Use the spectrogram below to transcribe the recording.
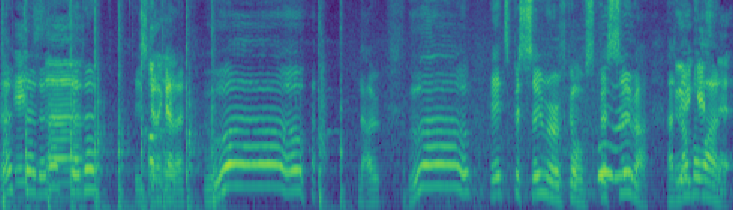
It's. Uh, He's gonna get it. Whoa! No. Whoa! It's Bissouma, of course. Bissouma. And Who number one, it?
